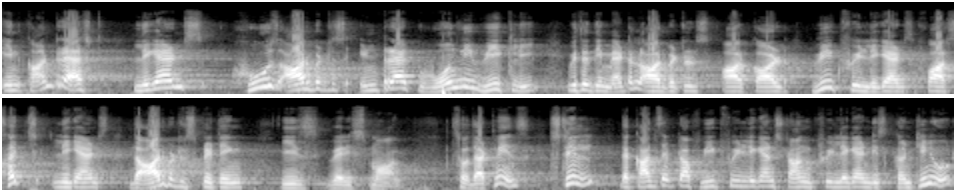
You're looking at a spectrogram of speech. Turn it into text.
In contrast ligands whose orbitals interact only weakly with the metal orbitals are called weak field ligands. For such ligands the orbital splitting is very small. So, that means still the concept of weak field ligand strong field ligand is continued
